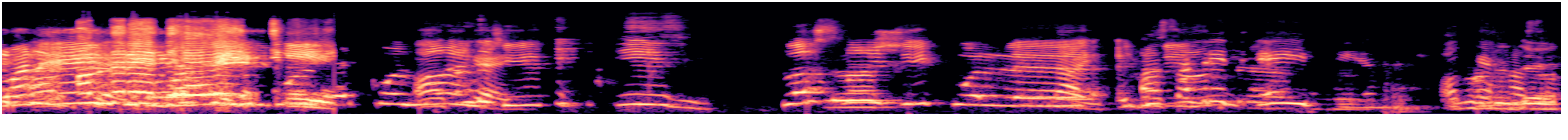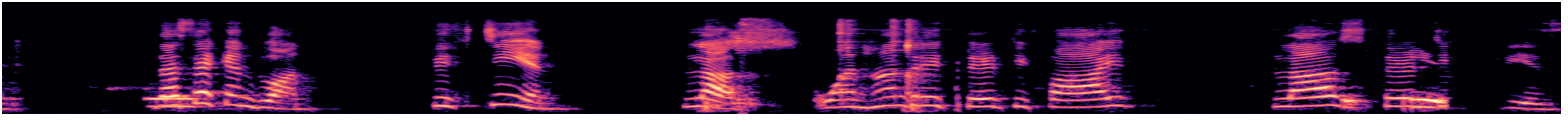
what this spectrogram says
180 equal Okay. 90 Easy. plus 90 equal uh, Plus 180. Okay, Hassan. The second one, 15 plus 135 plus 30 degrees.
